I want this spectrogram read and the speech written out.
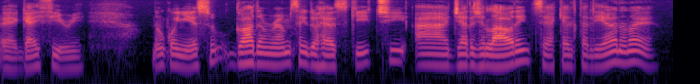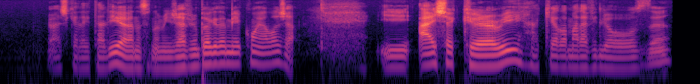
é, Guy Fury. Não conheço. Gordon Ramsay do Hell's Kitchen, a Jared Lawrence, é aquela italiana, não é? Acho que ela é italiana, se não me engano. Já vi um programinha com ela já. E Aisha Curry, aquela maravilhosa.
